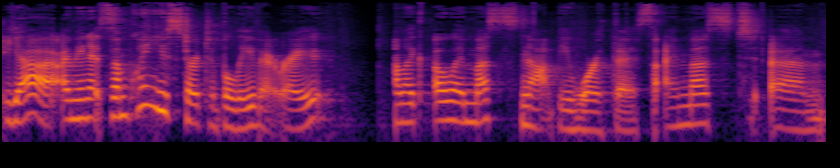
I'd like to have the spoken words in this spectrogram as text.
Yeah i mean at some point you start to believe it right i'm like oh i must not be worth this i must um,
